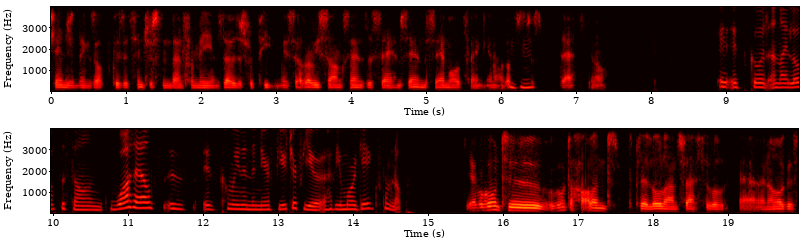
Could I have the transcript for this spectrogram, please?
changing things up because it's interesting then for me instead of just repeating myself. Every song sounds the same, saying the same old thing. You know, that's Mhm. just death. You know. It, it's good, and I love the song. What else is is coming in the near future for you? Have you more gigs coming up? Yeah, we're going to we're going to Holland to play Lowlands Festival uh, in August,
